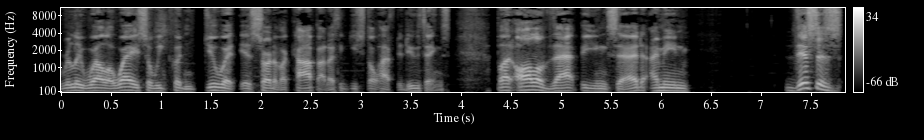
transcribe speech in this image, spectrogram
really well away, so we couldn't do it is sort of a cop out. I think you still have to do things. But all of that being said, I mean, this is,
